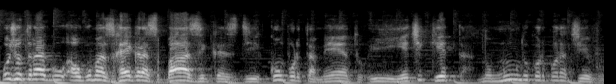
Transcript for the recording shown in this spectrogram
Hoje eu trago algumas regras básicas de comportamento e etiqueta no mundo corporativo.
